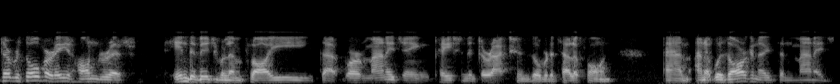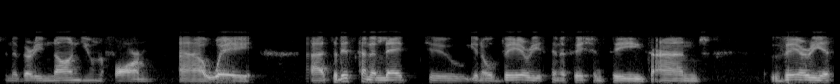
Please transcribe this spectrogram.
There was over 800 individual employees that were managing patient interactions over the telephone, um, and it was organised and managed in a very non-uniform uh, way. Uh, so this kind of led to, you know, various inefficiencies and various,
